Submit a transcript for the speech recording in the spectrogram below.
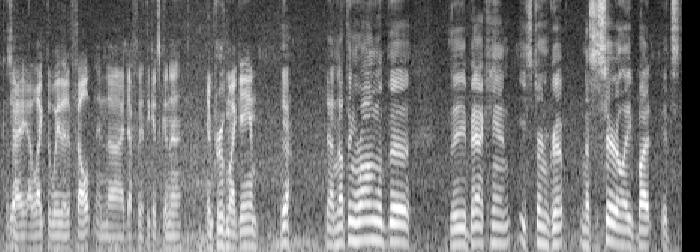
because yeah. I, I, like the way that it felt, and uh, I definitely think it's gonna improve my game. Yeah, yeah, nothing wrong with the the backhand Eastern grip necessarily, but it's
